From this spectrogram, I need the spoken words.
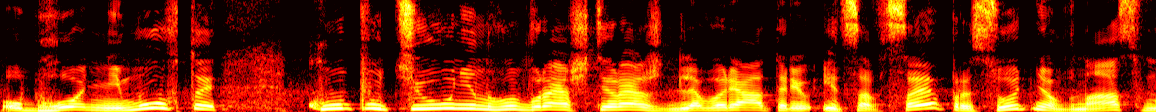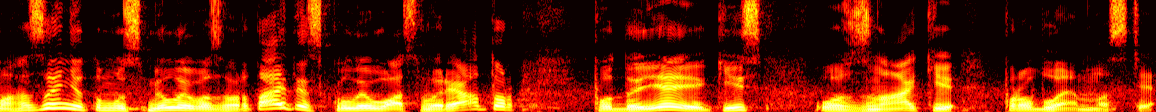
обгонні муфти, купу тюнінгу, врешті-решт, для варіаторів. І це все присутньо в нас в магазині. Тому сміливо звертайтесь, коли у вас варіатор подає якісь ознаки проблемності.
